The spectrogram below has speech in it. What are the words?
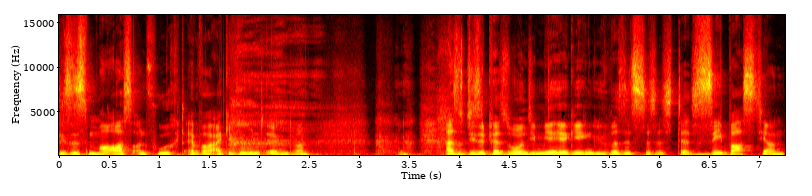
dieses Maß an Furcht einfach auch gewöhnt irgendwann. Also diese Person, die mir hier gegenüber sitzt, das ist der Sebastian.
